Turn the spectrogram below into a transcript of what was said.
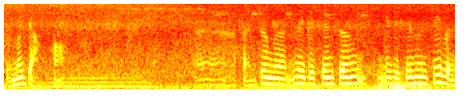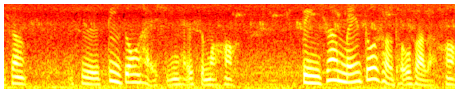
怎么讲啊？呃，反正呢，那个先生，那个先生基本上是地中海型还是什么哈？顶上没多少头发了哈，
